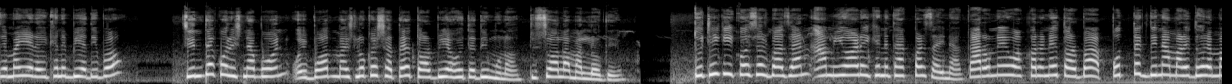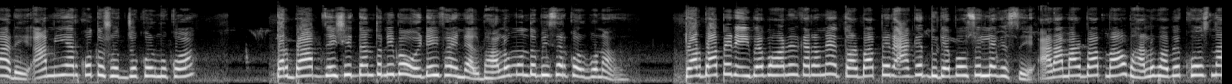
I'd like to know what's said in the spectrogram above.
যে মাইয়ের ওইখানে বিয়ে দিব? চিন্তা করিস না বোন, ওই বদমাইশ লোকের সাথে তোর বিয়ে হইতে দিমু না, তুই চল আমার লগে। তুই ঠিকই কইছস বাজান, আমিও আর এখানে থাকবার চাই না, কারণে ও কারণে তোর বাপ প্রত্যেক দিন আমারে ধরে মারে, আমি আর কত সহ্য করব ক? তোর বাপ যেই সিদ্ধান্ত নিব ওইটাই ফাইনাল, ভালো মন্দ বিচার করব না। তোর বাপের এই ব্যবহারের কারণে তোর বাপের আগের দুটা বউ চলে গেছে, আর আমার বাপ মাও ভালোভাবে খোঁজ না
